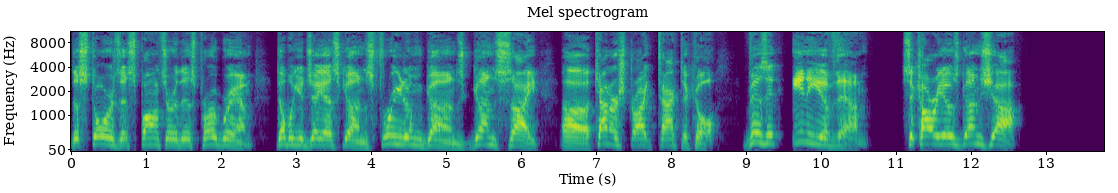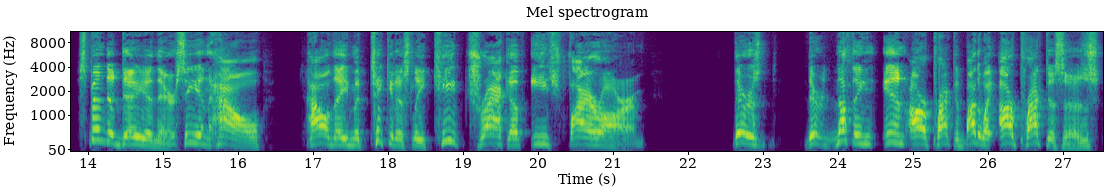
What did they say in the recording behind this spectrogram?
the stores that sponsor this program WJS Guns, Freedom Guns, Gunsight, uh, Counter Strike Tactical. Visit any of them Sicario's gun shop. Spend a day in there seeing how how they meticulously keep track of each firearm. There is there's nothing in our practice. By the way, our practices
